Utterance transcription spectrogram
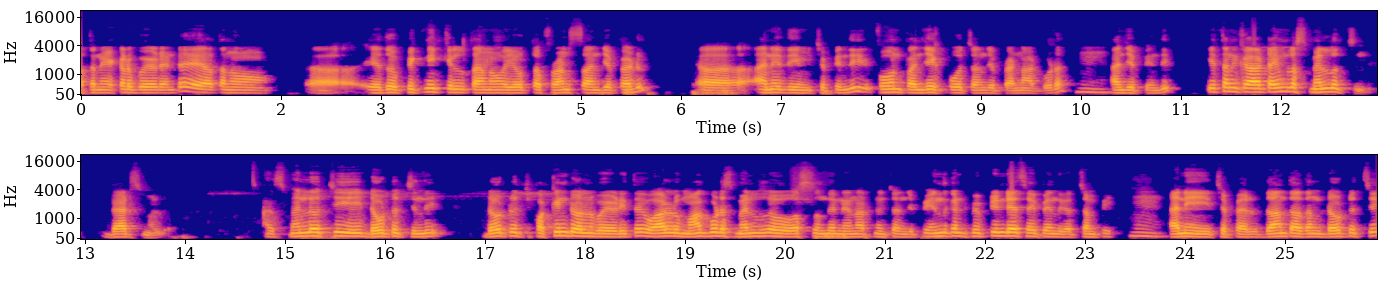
అతను ఎక్కడ పోయాడంటే అతను ఏదో పిక్నిక్ వెళ్తాను ఎవరితో ఫ్రెండ్స్ అని చెప్పాడు. అనేది చెప్పింది. ఫోన్ పనిచేయకపోవచ్చు అని చెప్పాడు నాకు కూడా అని చెప్పింది. ఇతనికి ఆ టైంలో స్మెల్ వచ్చింది. Bad smell. ఆ స్మెల్ వచ్చి డౌట్ వచ్చింది. డౌట్ వచ్చి పక్కింటి వాళ్ళని పోయి అడిగితే వాళ్ళు మాకు కూడా స్మెల్ వస్తుంది నిన్నటి నుంచి అని చెప్పి ఎందుకంటే ఫిఫ్టీన్ డేస్ అయిపోయింది కదా చంపి అని చెప్పారు. దాంతో అతనికి డౌట్ వచ్చి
